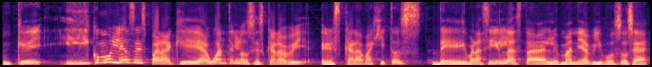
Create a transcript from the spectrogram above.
¿Y cómo le haces para que aguanten los escarabajitos de Brasil hasta Alemania vivos? O sea,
